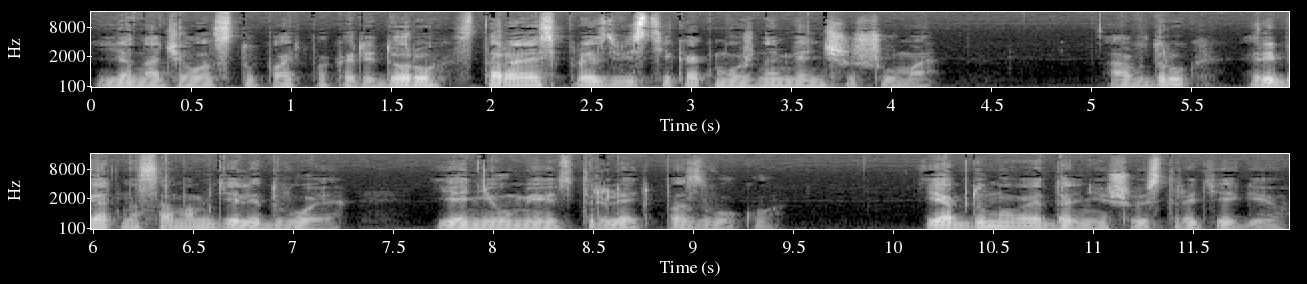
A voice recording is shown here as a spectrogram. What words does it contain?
Я начал отступать по коридору, стараясь произвести как можно меньше шума. А вдруг ребят на самом деле двое, и они умеют стрелять по звуку? И обдумывая дальнейшую стратегию,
